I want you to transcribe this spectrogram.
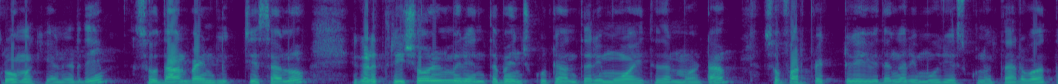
క్రోమా కీ అనేది. సో దానిపైన క్లిక్ చేశాను. ఇక్కడ త్రీ షోల్డ్ మీరు ఎంత పెంచుకుంటే అంత రిమూవ్ అవుతుంది అనమాట సో పర్ఫెక్ట్గా ఈ విధంగా రిమూవ్ చేసుకున్న తర్వాత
